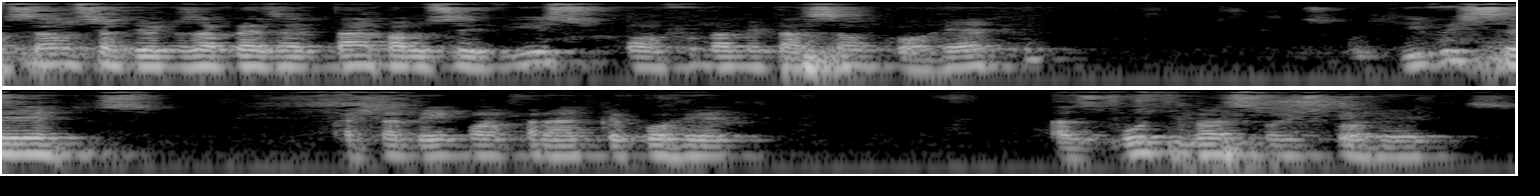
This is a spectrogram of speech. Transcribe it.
possamos, Senhor Deus, nos apresentar para o serviço com a fundamentação correta, os motivos certos, mas também com a prática correta, as motivações corretas.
